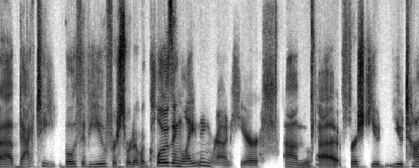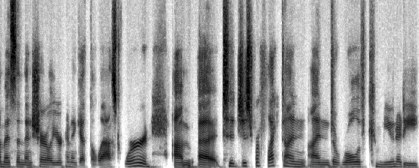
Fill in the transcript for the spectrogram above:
uh, back to both of you for sort of a closing lightning round here. Um, uh, first, you, you Thomas, and then Cheryl, you're going to get the last word um, uh, to just reflect on on the role of community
